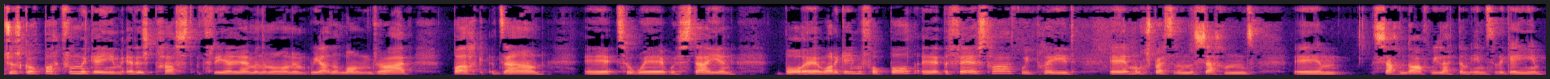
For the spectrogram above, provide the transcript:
I've just got back from the game. It is past 3am in the morning. We had a long drive back down uh, to where we're staying. But uh, what a game of football. Uh, the first half we played uh, much better than the second. Um, second half we let them into the game.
